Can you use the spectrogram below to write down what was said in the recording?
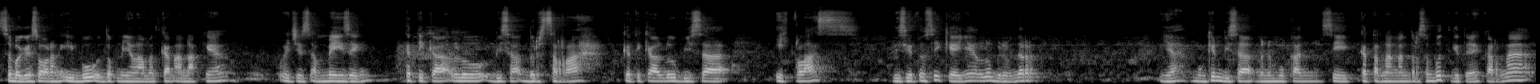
sebagai seorang ibu untuk menyelamatkan anaknya, which is amazing. Ketika lu bisa berserah, ketika lu bisa ikhlas, di situ sih kayaknya lu bener-bener ya mungkin bisa menemukan si ketenangan tersebut gitu ya, karena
